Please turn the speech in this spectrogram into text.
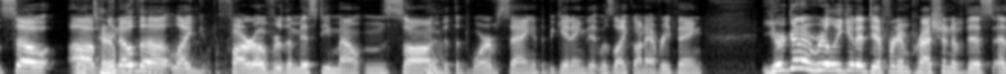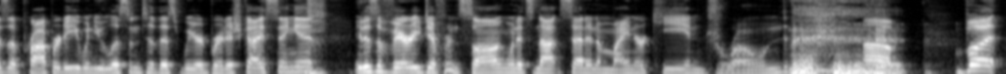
So, Well, um, you know the you know, like. "Far Over the Misty Mountains" song Yeah. that the dwarves sang at the beginning that was like on everything. You're gonna really get a different impression of this as a property when you listen to this weird British guy sing it. it is a very different song when it's not set in a minor key and droned. Um, but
